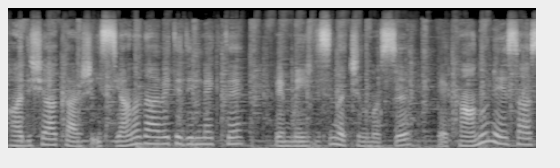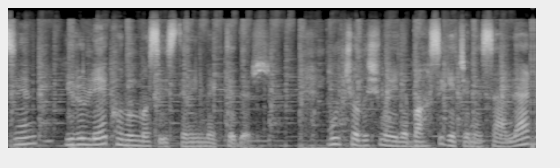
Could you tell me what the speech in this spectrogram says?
padişaha karşı isyana davet edilmekte ve meclisin açılması ve kanun esasının yürürlüğe konulması istenilmektedir. Bu çalışma ile bahsi geçen eserler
